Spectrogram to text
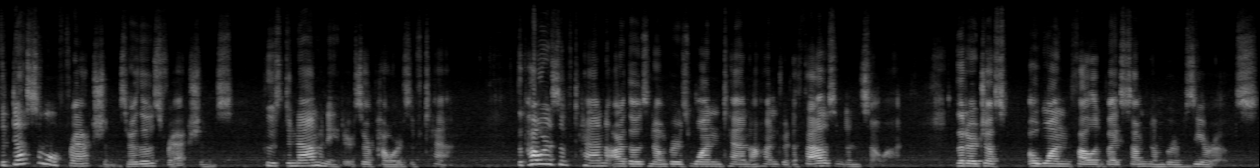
The decimal fractions are those fractions whose denominators are powers of 10. The powers of 10 are those numbers 1, 10, 100, 1,000, and so on, that are just a 1 followed by some number of zeros.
